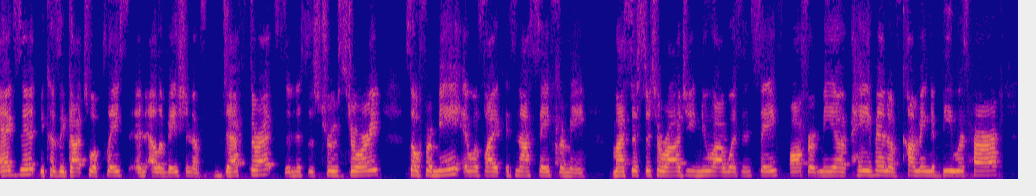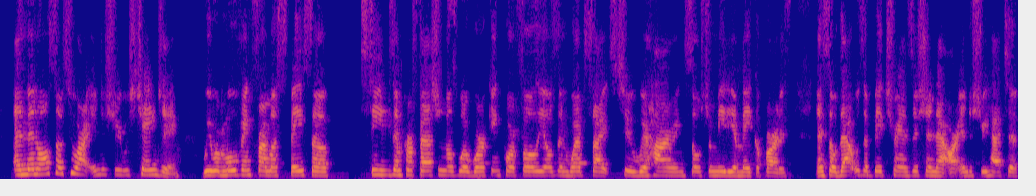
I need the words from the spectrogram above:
exit because it got to a place an elevation of death threats, and this is true story. So for me, it was like it's not safe for me. My sister Taraji knew I wasn't safe, offered me a haven of coming to be with her. And then also too, our industry was changing. We were moving from a space of seasoned professionals with working portfolios and websites to we're hiring social media makeup artists. And so that was a big transition that our industry had to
